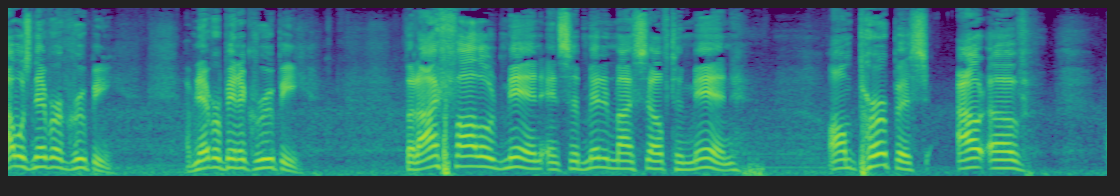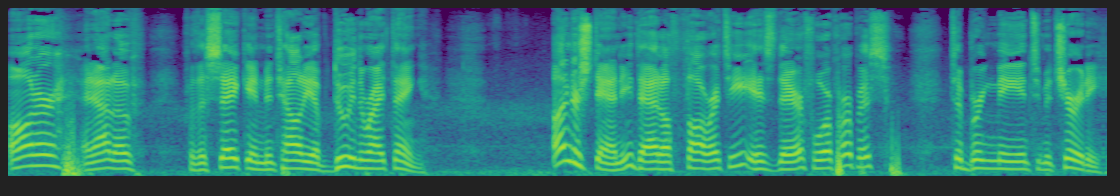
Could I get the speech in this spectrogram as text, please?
I was never a groupie. I've never been a groupie. But I followed men and submitted myself to men on purpose out of honor and out of for the sake and mentality of doing the right thing. Understanding that authority is there for a purpose to bring me into maturity.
